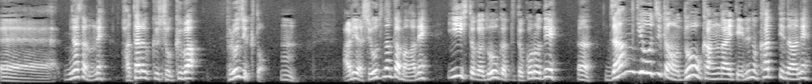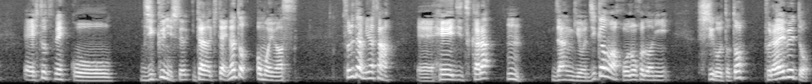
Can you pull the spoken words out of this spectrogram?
えー、皆さんのね、働く職場、プロジェクト、うん。あるいは仕事仲間がね、いい人かどうかってところで、うん、残業時間をどう考えているのかっていうのはね、えー、一つね、こう、軸にしていただきたいなと思いますそれでは皆さん、えー、平日からうん残業時間はほどほどに仕事とプライベート、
